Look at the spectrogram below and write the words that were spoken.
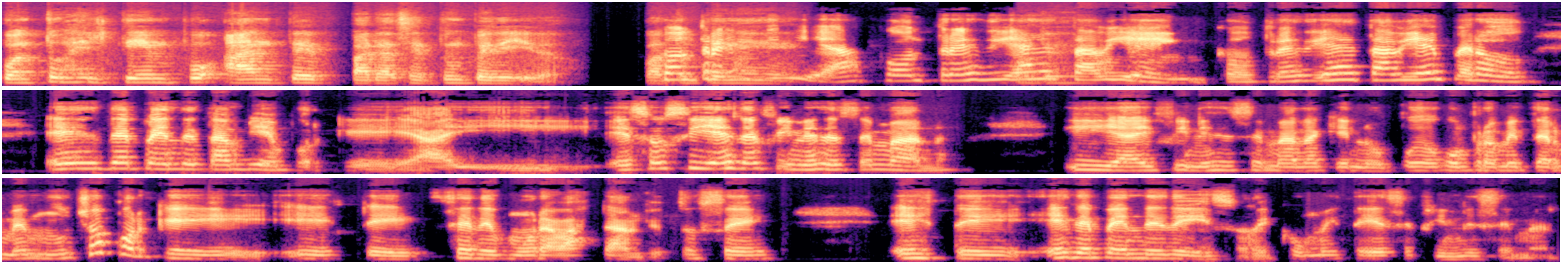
cuánto es el tiempo antes para hacerte un pedido? Con tres días, con tres días está bien, con tres días está bien, pero es, depende también porque hay, eso sí es de fines de semana y hay fines de semana que no puedo comprometerme mucho porque este, se demora bastante. Entonces, este, es depende de eso, de cómo esté ese fin de semana.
